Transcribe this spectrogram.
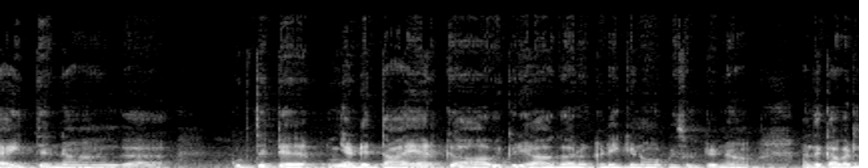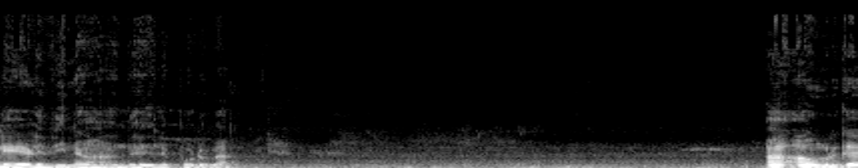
டைத்து நான் அங்கே கொடுத்துட்டு என்னுடைய தாயாருக்கு ஆவிக்குரிய ஆகாரம் கிடைக்கணும் அப்படின்னு சொல்லிட்டு நான் அந்த கவர்லேயே எழுதி நான் அந்த இதில் போடுவேன். அவங்களுக்கு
